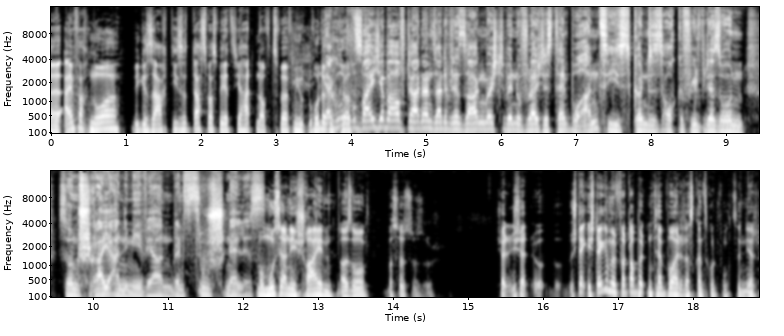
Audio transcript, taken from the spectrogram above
Äh, einfach nur, wie gesagt, diese, das, was wir jetzt hier hatten, auf zwölf Minuten ja gut, runtergekürzt. wobei ich aber auf der anderen Seite wieder sagen möchte, wenn du vielleicht das Tempo anziehst, könnte es auch gefühlt wieder so ein, so ein Schrei-Anime werden, wenn es zu schnell ist. Man muss ja nicht schreien. Also, was ist das? Ich, ich, ich, denke, mit verdoppeltem Tempo hätte das ganz gut funktioniert.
